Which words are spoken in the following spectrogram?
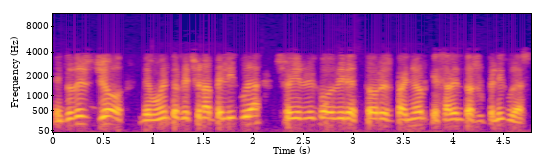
Entonces yo, de momento que he hecho una película, soy el único director español que sale en todas sus películas.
